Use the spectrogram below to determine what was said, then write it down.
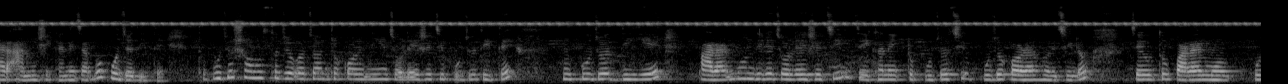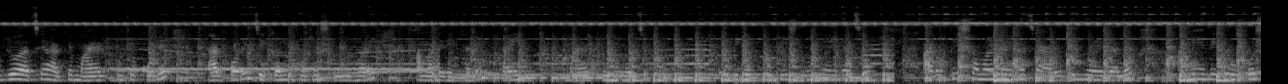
আর আমি সেখানে যাব পুজো দিতে। তো পুজোর সমস্ত যোগাযন্ত্র করে নিয়ে চলে এসেছি পুজো দিতে। পুজো দিয়ে পাড়ার মন্দিরে চলে এসেছি, যেখানে একটু পুজো পুজো করা হয়েছিল। যেহেতু পাড়ায় পুজো আছে, আগে মায়ের পুজো করে তারপরে যে কোনো পুজো শুরু হয় আমাদের এখানে। তাই মায়ের পুজো হয়েছে। এদিকে পুজো শুরু হয়ে গেছে। সময় হয়ে গেছে, আরতি হয়ে গেল। আমি এদিকে উপোস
